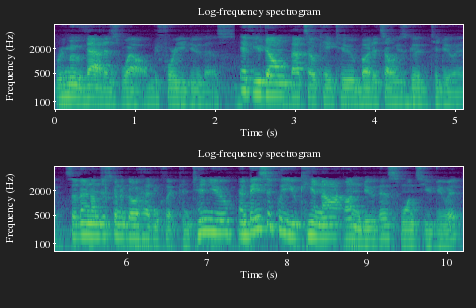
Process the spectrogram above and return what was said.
Remove that as well before you do this. If you don't, that's okay too, but it's always good to do it. So then I'm just gonna go ahead and click continue. And basically you cannot undo this once you do it.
